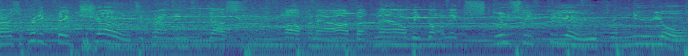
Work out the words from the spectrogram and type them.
Now, it's a pretty big show to cram into just half an hour, but now we've got an exclusive for you from New York.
